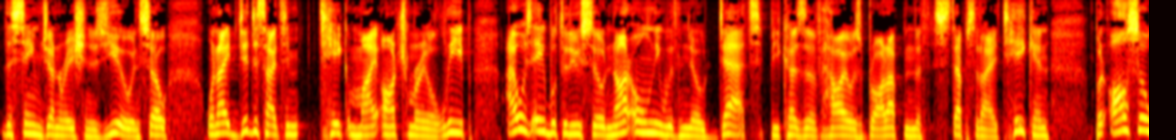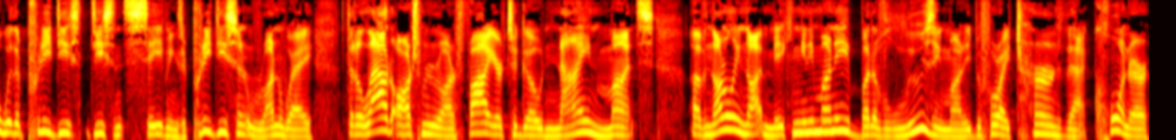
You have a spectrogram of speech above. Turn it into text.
the same generation as you. And so when I did decide to take my entrepreneurial leap, I was able able to do so not only with no debt because of how I was brought up and the steps that I had taken, but also with a pretty de- decent savings, a pretty decent runway that allowed Entrepreneur on Fire to go nine months of not only not making any money, but of losing money before I turned that corner.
